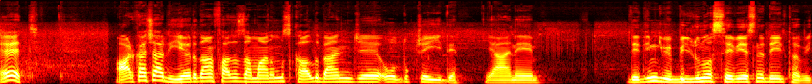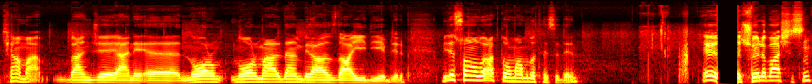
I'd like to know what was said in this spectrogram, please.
Evet. Arkadaşlar yarıdan fazla zamanımız kaldı. Bence oldukça iyiydi. Yani dediğim gibi bir Luna seviyesinde değil tabii ki ama bence yani e, norm, normalden biraz daha iyi diyebilirim. Bir de son olarak da da test edelim. Evet şöyle başlasın.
